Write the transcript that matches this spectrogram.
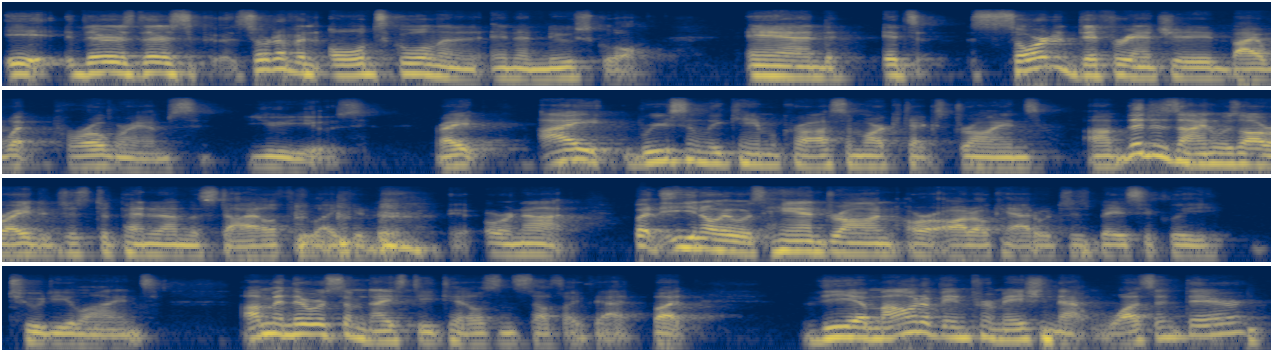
it, there's there's sort of an old school and a, a new school, and it's sort of differentiated by what programs you use, right? I recently came across some architects' drawings. Um, the design was all right; it just depended on the style if you like it or, or not but you know it was hand drawn or AutoCAD, which is basically 2D lines. Um, and there was some nice details and stuff like that. But the amount of information that wasn't there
